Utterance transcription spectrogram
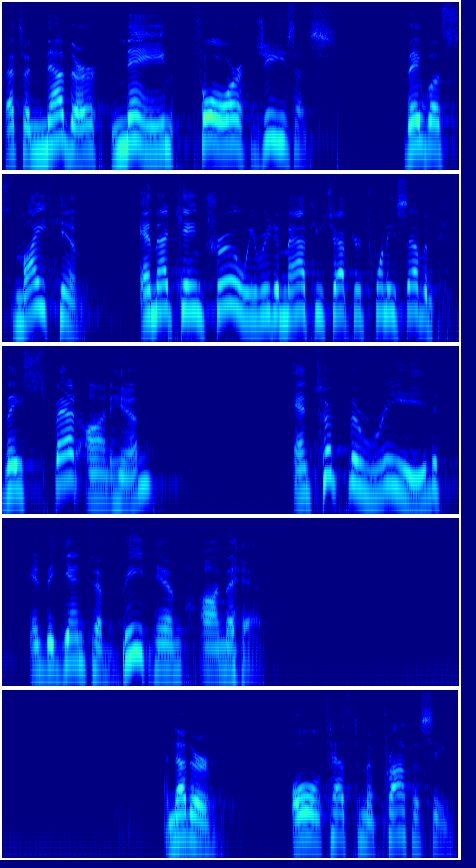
That's another name for Jesus. They will smite him. And that came true. We read in Matthew chapter 27 they spat on him and took the reed and began to beat him on the head. Another Old Testament prophecy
